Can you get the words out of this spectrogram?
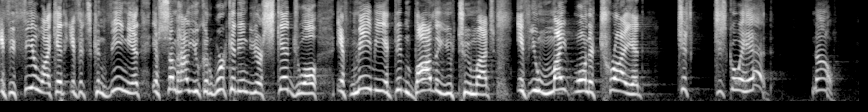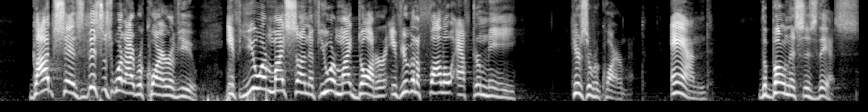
if you feel like it, if it's convenient, if somehow you could work it into your schedule, if maybe it didn't bother you too much, if you might want to try it, just, just go ahead. No. God says, This is what I require of you. If you are my son, if you are my daughter, if you're going to follow after me, here's a requirement. And the bonus is this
